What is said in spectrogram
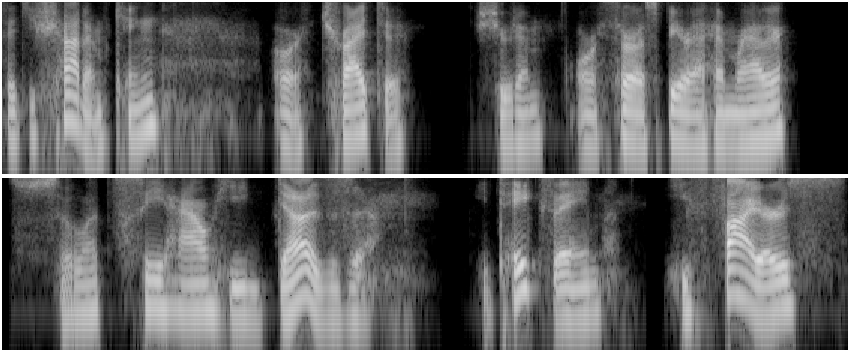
that you shot him, King. Or tried to shoot him, or throw a spear at him, rather. So let's see how he does. He takes aim, he fires,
